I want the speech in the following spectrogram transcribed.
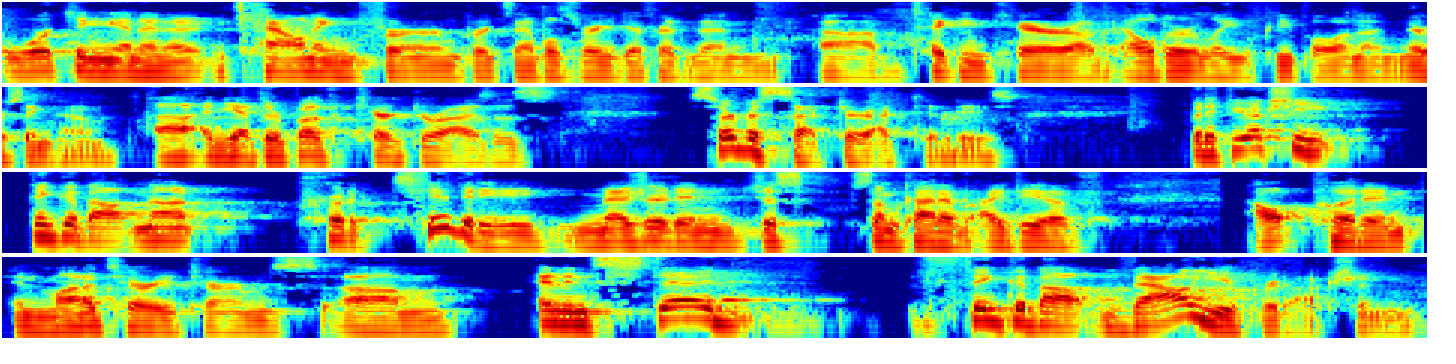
working in an accounting firm, for example, is very different than uh, taking care of elderly people in a nursing home, uh, and yet they're both characterized as service sector activities. But if you actually think about not productivity measured in just some kind of idea of output in, in monetary terms, um, and instead think about value production,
